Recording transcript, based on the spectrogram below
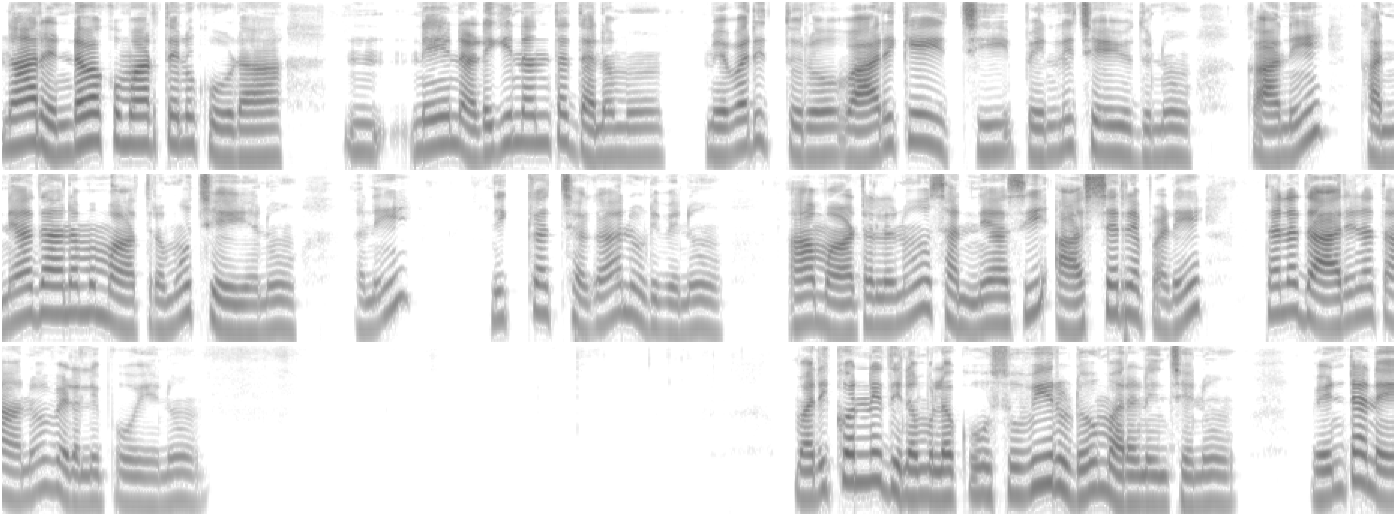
నా రెండవ కుమార్తెను కూడా నేనడిగినంత ధనము మెవరిత్తురో వారికే ఇచ్చి పెండ్లి చేయుదును కానీ కన్యాదానము మాత్రము చేయను అని నిక్కచ్చగా నుడివెను. ఆ మాటలను సన్యాసి ఆశ్చర్యపడి తన దారిన తాను వెడలిపోయెను. మరికొన్ని దినములకు సువీరుడు మరణించెను. వెంటనే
